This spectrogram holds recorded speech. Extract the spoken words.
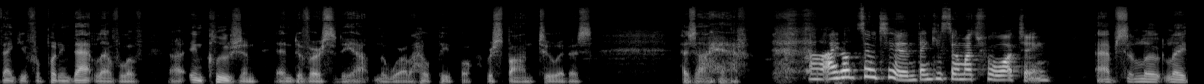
thank you for putting that level of uh, inclusion and diversity out in the world. I hope people respond to it as as I have. Uh, I hope so too, and thank you so much for watching. Absolutely.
